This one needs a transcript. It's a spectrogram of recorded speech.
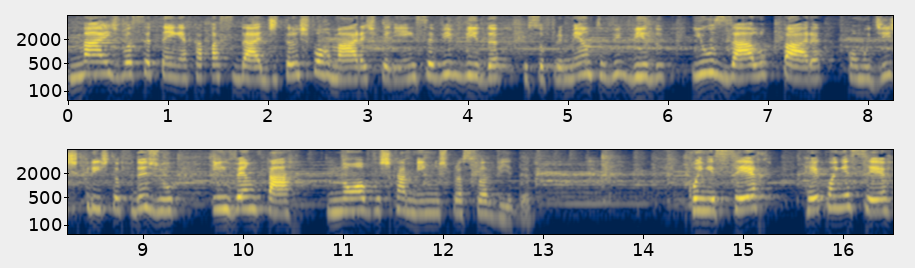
mais você tem a capacidade de transformar a experiência vivida, o sofrimento vivido e usá-lo para, como diz Christophe Dejour, inventar novos caminhos para a sua vida. Conhecer, reconhecer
